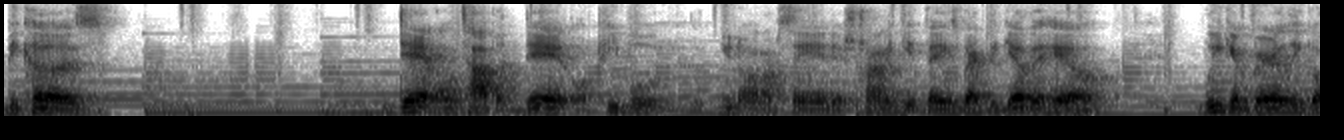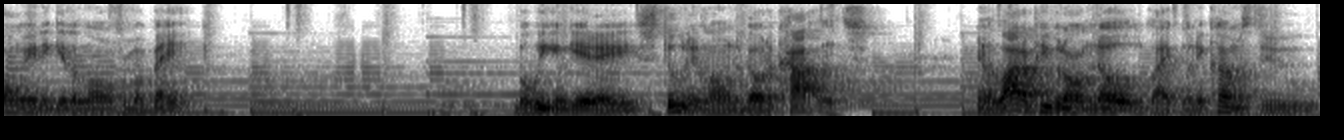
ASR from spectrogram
because debt on top of debt or people, you know what I'm saying, that's trying to get things back together, hell, we can barely go in and get a loan from a bank. But we can get a student loan to go to college. And a lot of people don't know, like when it comes to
